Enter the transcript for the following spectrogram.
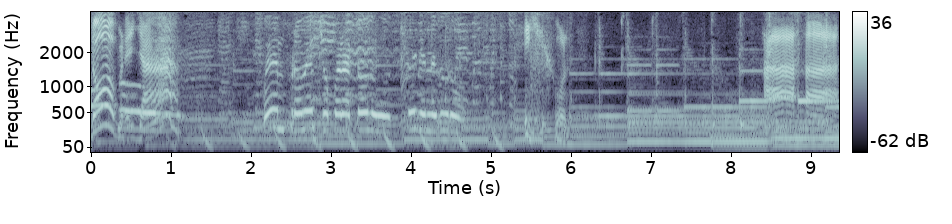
No, hombre, ya. Buen provecho para todos. Péguenle duro. Híjole. Ajá.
